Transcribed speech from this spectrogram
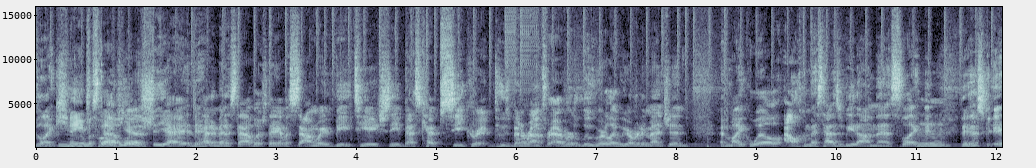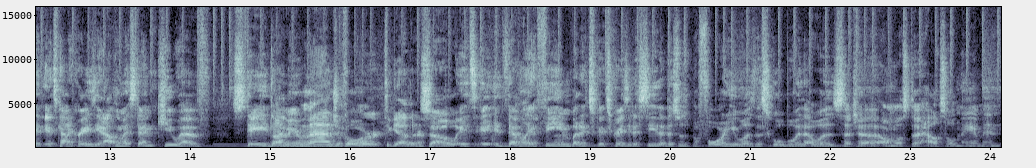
like Name established. Yeah, yeah, they hadn't been established. They have a Soundwave beat, THC, Best Kept Secret, who's been around forever. Luger, like we already mentioned, and Mike Will. Alchemist has a beat on this. Like Hmm. they, they just, it, it's kind of crazy. And Alchemist and Q have stayed Done magical before. work together. So it's it, it's definitely a theme, but it's it's crazy to see that this was before he was the schoolboy that was such a almost a household name and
